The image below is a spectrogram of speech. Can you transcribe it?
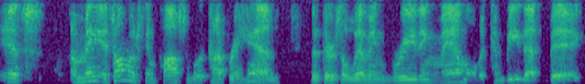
it's ama- It's almost impossible to comprehend that there's a living, breathing mammal that can be that big,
